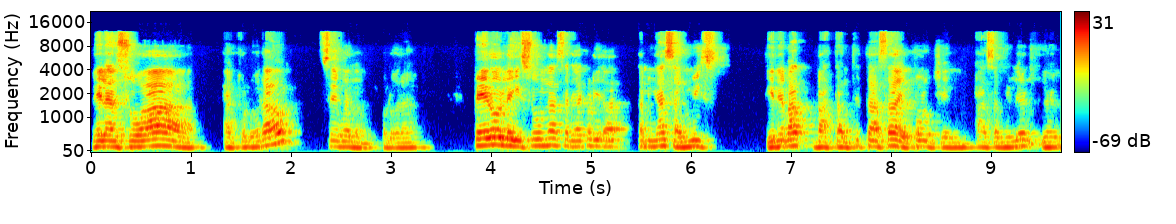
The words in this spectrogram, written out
Le lanzó a, a Colorado, sí, bueno, Colorado, pero le hizo una salida de calidad también a San Luis. Tiene ba bastante tasa de ponche. A San Luis le, le,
